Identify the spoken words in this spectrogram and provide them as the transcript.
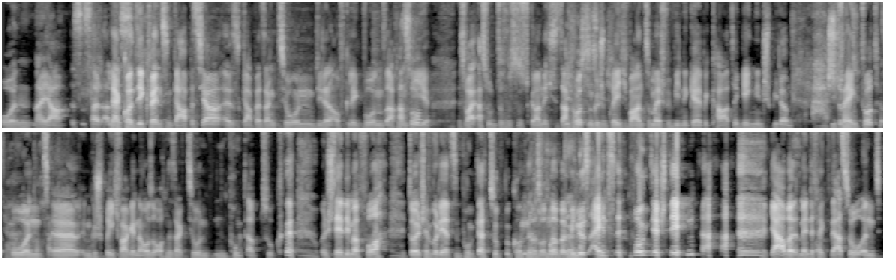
Und naja, es ist halt ja, alles. Konsequenzen gab es ja. Es gab ja Sanktionen, die dann aufgelegt wurden, Sachen, Ach so. die. Es war, achso, das wusstest du gar nicht. Sachen im es Gespräch waren zum Beispiel wie eine gelbe Karte gegen den Spieler, ah, die stimmt. verhängt wird. Ja, und doch, ich äh, im Gespräch war genauso auch eine Sanktion, ein Punktabzug. und stell dir mal vor, Deutschland würde jetzt einen Punktabzug bekommen, dann würden wir bei minus eins Punkte stehen. ja, aber im Endeffekt wäre es so. Und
